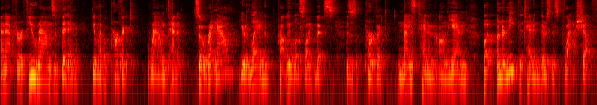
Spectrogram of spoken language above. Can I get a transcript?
And after a few rounds of fitting, you'll have a perfect round tenon. So right now, your leg probably looks like this. This is a perfect, nice tenon on the end, but underneath the tenon there's this flat shelf,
